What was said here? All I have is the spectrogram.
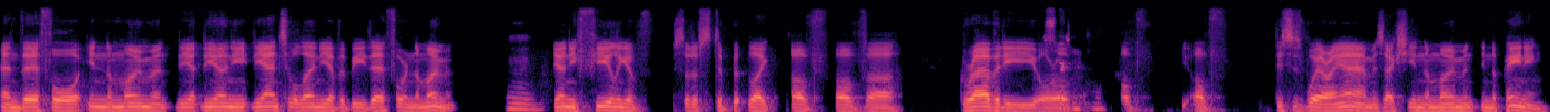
and therefore in the moment the, the only the answer will only ever be therefore in the moment mm. the only feeling of sort of st- like of of uh, gravity or of, of of this is where i am is actually in the moment in the painting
